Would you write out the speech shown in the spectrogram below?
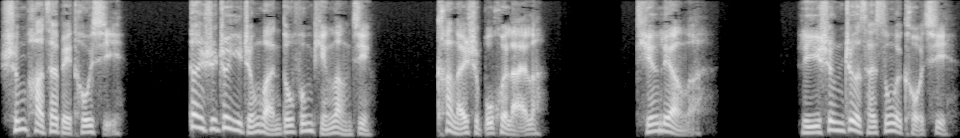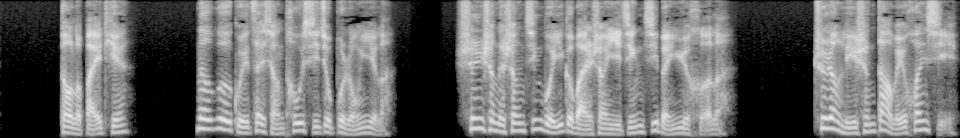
生怕再被偷袭，但是这一整晚都风平浪静，看来是不会来了。天亮了，李胜这才松了口气。到了白天，那恶鬼再想偷袭就不容易了。身上的伤经过一个晚上已经基本愈合了，这让李胜大为欢喜。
